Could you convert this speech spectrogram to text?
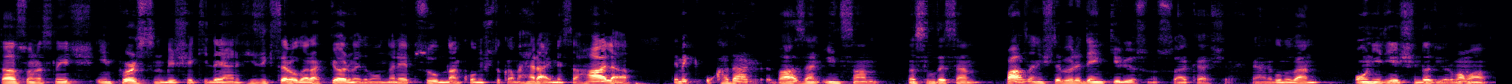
Daha sonrasında hiç in person bir şekilde yani fiziksel olarak görmedim onları. Hep Zoom'dan konuştuk ama her ay mesela hala demek o kadar bazen insan nasıl desem bazen işte böyle denk geliyorsunuz arkadaşlar. Yani bunu ben 17 yaşında diyorum ama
